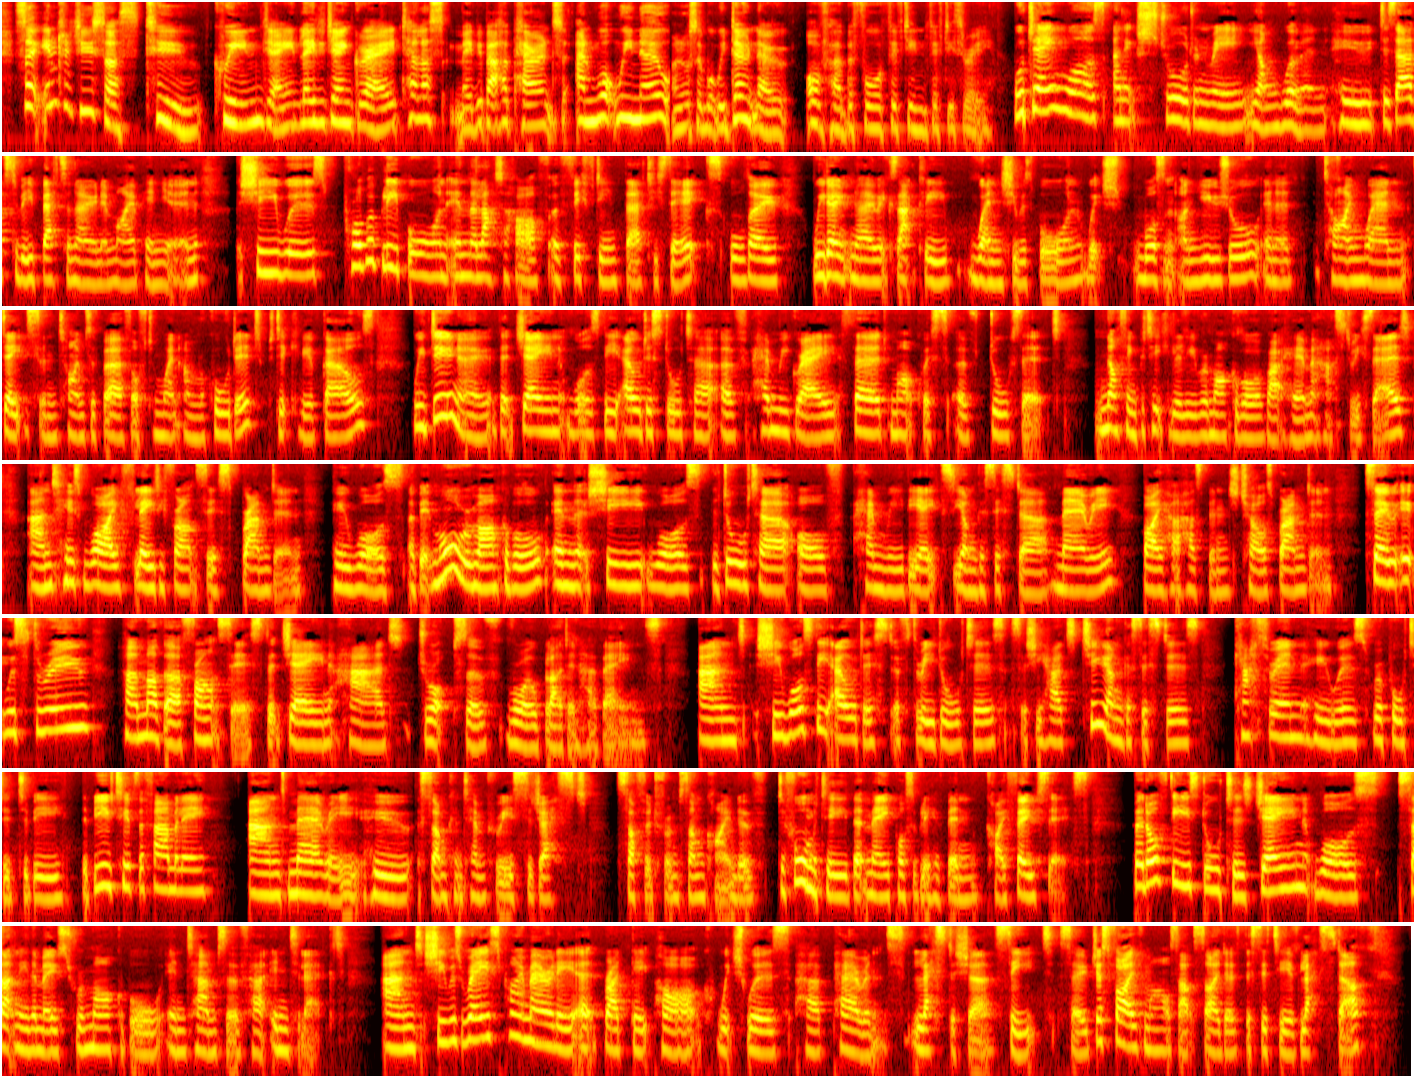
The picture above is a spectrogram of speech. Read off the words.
so, introduce us to Queen Jane, Lady Jane Grey. Tell us maybe about her parents and what we know, and also what we don't know of her before 1553. Well, Jane was an extraordinary young woman who deserves to be better known, in my opinion. She was probably born in the latter half of 1536, although we don't know exactly when she was born, which wasn't unusual in a time when dates and times of birth often went unrecorded, particularly of girls. We do know that Jane was the eldest daughter of Henry Grey, 3rd Marquis of Dorset. Nothing particularly remarkable about him, it has to be said. And his wife, Lady Frances Brandon, who was a bit more remarkable in that she was the daughter of Henry VIII's younger sister, Mary, by her husband, Charles Brandon. So it was through her mother, Frances, that Jane had drops of royal blood in her veins. And she was the eldest of three daughters. So she had two younger sisters, Catherine, who was reported to be the beauty of the family, and Mary, who some contemporaries suggest suffered from some kind of deformity that may possibly have been kyphosis. But of these daughters, Jane was certainly the most remarkable in terms of her intellect. And she was raised primarily at Bradgate Park, which was her parents' Leicestershire seat, so just five miles outside of the city of Leicester.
